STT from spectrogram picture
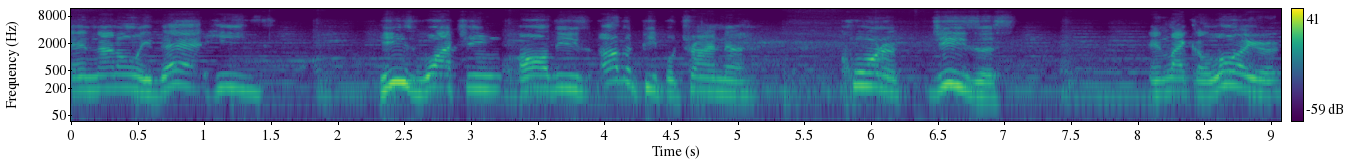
and not only that he's he's watching all these other people trying to corner jesus and like a lawyer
